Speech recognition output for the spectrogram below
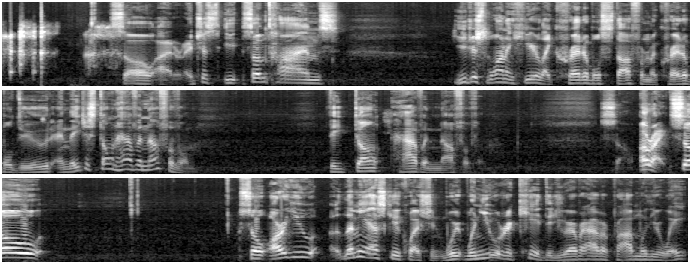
so I don't know. It just it, sometimes you just want to hear like credible stuff from a credible dude, and they just don't have enough of them. They don't have enough of them. So, all right. So, so are you? Let me ask you a question. When you were a kid, did you ever have a problem with your weight?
